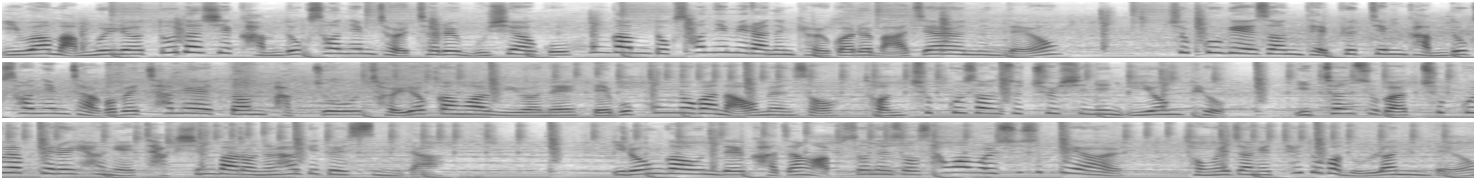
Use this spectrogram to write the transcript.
이와 맞물려 또다시 감독 선임 절차를 무시하고 홍 감독 선임이라는 결과를 맞이하였는데요. 축구계에선 대표팀 감독 선임 작업에 참여했던 박주호 전력강화위원회 내부 폭로가 나오면서 전 축구선수 출신인 이영표, 이천수가 축구협회를 향해 작심 발언을 하기도 했습니다. 이런 가운데 가장 앞선에서 상황을 수습해야 할 정 회장의 태도가 논란인데요.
